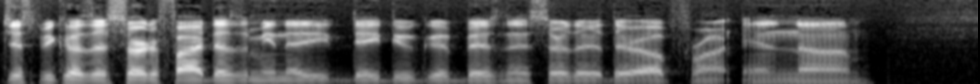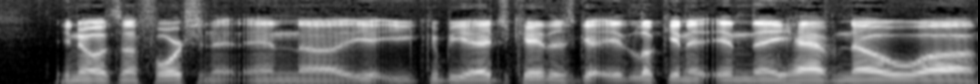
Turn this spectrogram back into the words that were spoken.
just because they're certified doesn't mean they they do good business or they're they're upfront and um you know it's unfortunate and uh you, you can be educated g- looking at and they have no uh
